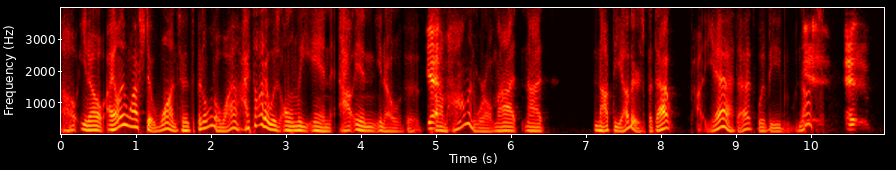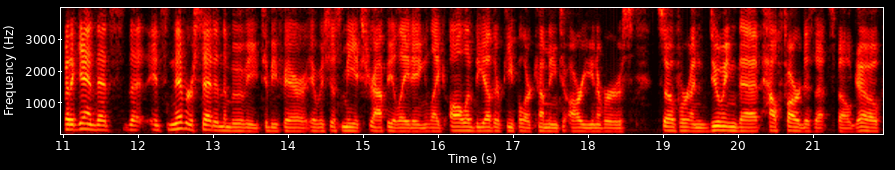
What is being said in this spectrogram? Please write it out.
Oh, you know, I only watched it once and it's been a little while. I thought it was only in out in, you know, the yeah. Tom Holland world, not not not the others, but that uh, yeah, that would be nuts. It, it, but again that's that it's never said in the movie to be fair. It was just me extrapolating like all of the other people are coming to our universe. So if we're undoing that how far does that spell go?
